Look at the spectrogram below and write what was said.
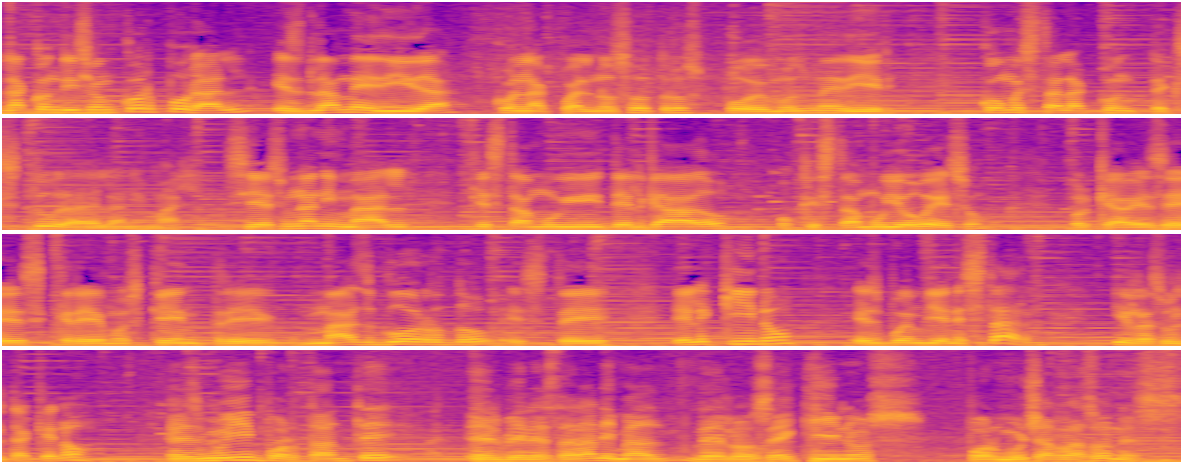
La condición corporal es la medida con la cual nosotros podemos medir cómo está la contextura del animal. Si es un animal que está muy delgado o que está muy obeso, porque a veces creemos que entre más gordo esté el equino es buen bienestar y resulta que no. Es muy importante el bienestar animal de los equinos por muchas razones.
